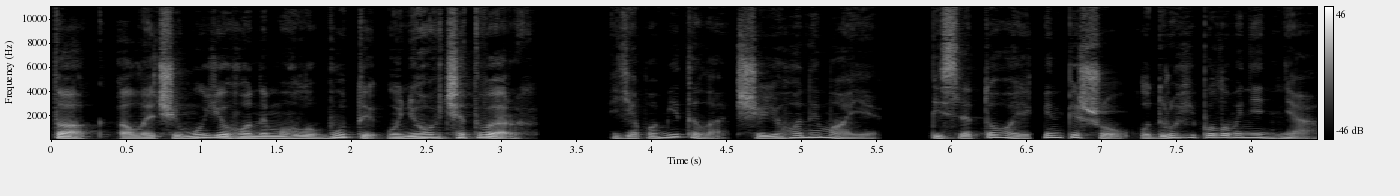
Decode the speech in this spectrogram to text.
Так, але чому його не могло бути у нього в четверг? Я помітила, що його немає. Після того, як він пішов у другій половині дня,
